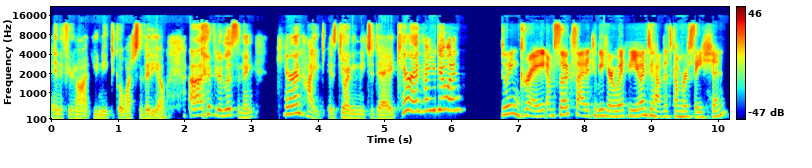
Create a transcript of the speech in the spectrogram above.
and if you're not, you need to go watch the video. Uh, if you're listening, Karen Hite is joining me today. Karen, how you doing? Doing great. I'm so excited to be here with you and to have this conversation.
